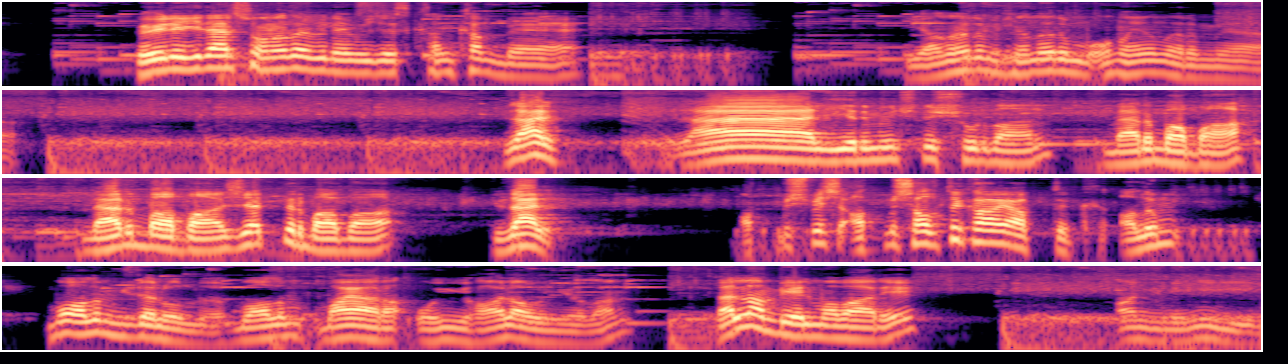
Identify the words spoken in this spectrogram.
Böyle giderse ona da binemeyeceğiz kankam be. Yanarım yanarım ona yanarım ya. Güzel. Güzel. 23 de şuradan. Ver baba. Ver baba. Jettir baba. Güzel. 65 66k yaptık. Alım bu alım güzel oldu. Bu alım bayağı oy hala oynuyor lan. Ver lan bir elma bari. Anneni yiyeyim.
